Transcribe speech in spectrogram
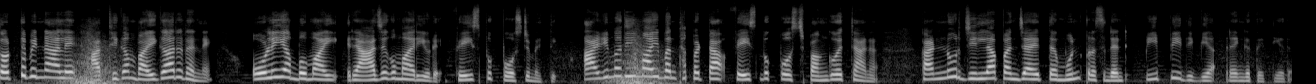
തൊട്ടുപിന്നാലെ അധികം വൈകാതെ തന്നെ ഒളിയമ്പുമായി രാജകുമാരിയുടെ ഫേസ്ബുക്ക് പോസ്റ്റും എത്തി. അഴിമതിയുമായി ബന്ധപ്പെട്ട ഫേസ്ബുക്ക് പോസ്റ്റ് പങ്കുവച്ചാണ് കണ്ണൂർ ജില്ലാ പഞ്ചായത്ത് മുൻ പ്രസിഡന്റ് പി പി ദിവ്യ രംഗത്തെത്തിയത്.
